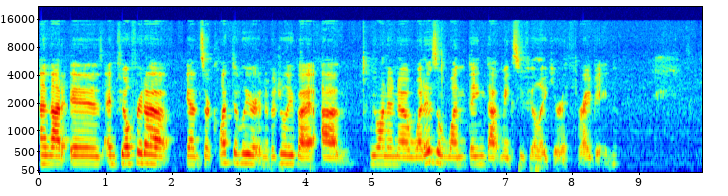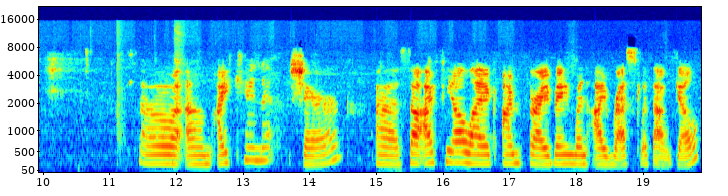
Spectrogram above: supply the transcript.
and that is, and feel free to answer collectively or individually, but um, we want to know what is a one thing that makes you feel like you're thriving. So um, I can share. Uh, so I feel like I'm thriving when I rest without guilt.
